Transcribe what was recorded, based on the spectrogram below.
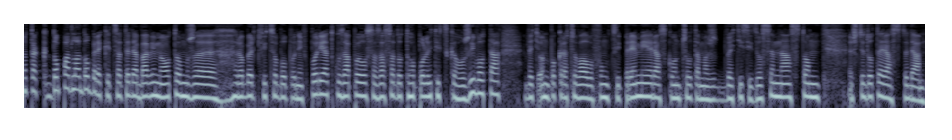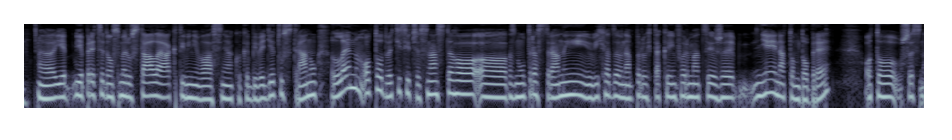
No tak dopadla dobre, keď sa teda bavíme o tom, že Robert Fico bol plne v poriadku, zapojil sa zasa do toho politického života, veď on pokračoval vo funkcii premiéra, skončil tam až v 2018. Ešte doteraz teda e, je, je predsedom Smeru stále aktívne vlastne ako keby vedie tú stranu. Len od toho 2016. E, znútra strany strany vychádzajú na prvých také informácie, že nie je na tom dobre od toho 16.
